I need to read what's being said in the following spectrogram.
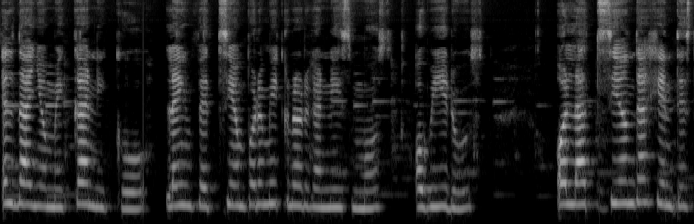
el daño mecánico, la infección por microorganismos o virus, o la acción de agentes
